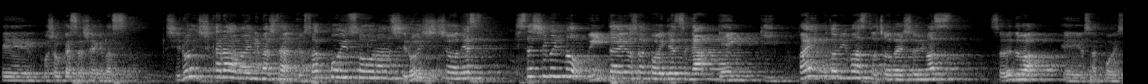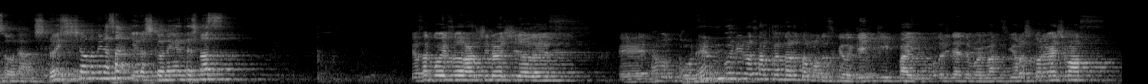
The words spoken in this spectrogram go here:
えー、ご紹介差し上げます。白石から参りましたよさこいソーラン白石町です。久しぶりのウィンターよさこいですが元気いっぱい踊りますと頂戴しております。それでは、えー、よさこいソーラン白石町の皆さんよろしくお願いいたします。よさこいソーラン白石町です。えー、多分5年ぶりの参加になると思うんですけど元気いっぱい踊りたいと思います。よろしくお願いします。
